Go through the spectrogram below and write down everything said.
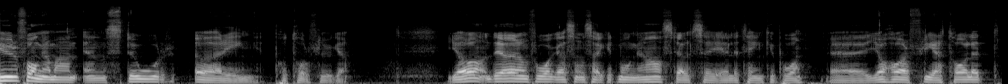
Hur fångar man en stor öring på torrfluga? Ja, det är en fråga som säkert många har ställt sig eller tänker på. Eh, jag har flertalet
